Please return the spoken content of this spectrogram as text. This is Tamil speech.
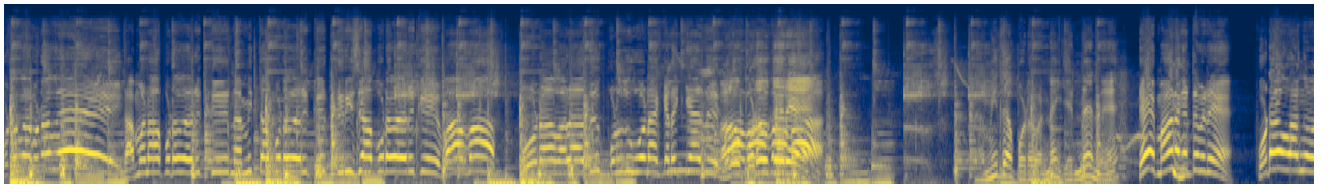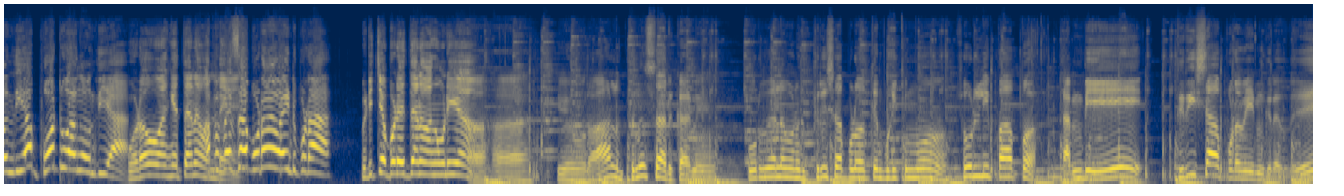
புடவை புடவை. தமனா புடவை இருக்கு நமிதா புடவை இருக்கு திரிஷா புடவை இருக்கு. வா வா. போனா வராது பொழுது போனா கிடைக்காது. வா, புடவைக்காரே. அமிதா புடவைன்னா என்னன்னு? டேய் மான கட்டவனே. புடவை வாங்க வந்தியா போட்டு வாங்க வந்தியா? புடவை வாங்கத்தானே அப்ப வந்தேன். பேசா புடவை வாங்கிட்டு போடா. பிடிச்ச புடவை தானே வாங்க முடியும்? ஆஹா இவன் ஒரு ஆளு தினுசா இருக்கானு. ஒருவேளை உனக்கு திரிஷா புடவைத்தையும் பிடிக்குமோ? சொல்லி பாப்போம். தம்பி திரிஷா புடவைங்கிறது.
